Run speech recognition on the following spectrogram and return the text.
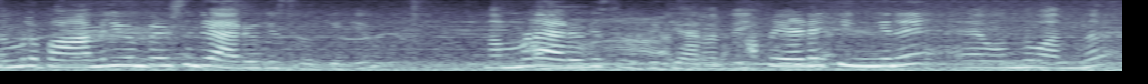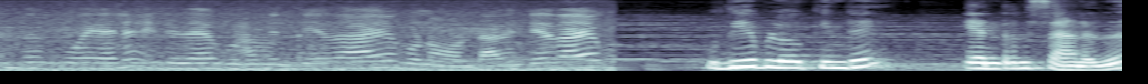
നമ്മൾ ഫാമിലി മെമ്പേഴ്സിന്റെ ആരോഗ്യം ശ്രദ്ധിക്കും. നമ്മുടെ ആരോഗ്യം ശ്രദ്ധിക്കാറില്ല. അപ്പൊ ഇടയ്ക്ക് ഇങ്ങനെ ഒന്ന് വന്ന് പോയാൽ അതിന്റെതായ ഗുണം. അതിന്റെതായ ഗുണമുണ്ട്. അതിന്റെതായ പുതിയ ബ്ലോക്കിന്റെ എൻട്രൻസ് ആണിത്.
